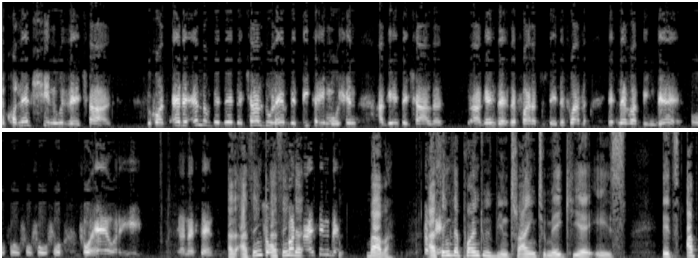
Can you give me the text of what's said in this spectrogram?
a connection with the child. Because at the end of the day, the child will have the bitter emotion against the child, uh, against the, the father to say the father has never been there for, for, for, for, for, for her or he. You understand? I, I think, so, I think that, I think that, Baba, okay. I think the point we've been trying to make here is it's up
